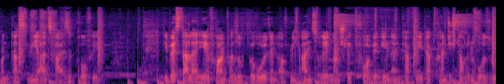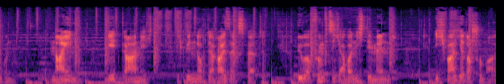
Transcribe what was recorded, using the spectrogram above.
Und das mir als Reiseprofi? Die beste aller Ehefrauen versucht beruhigend auf mich einzureden und schlägt vor, wir gehen in ein Café, da könnte ich doch in Ruhe suchen. Nein, geht gar nicht. Ich bin doch der Reiseexperte. Über 50, aber nicht dement. Ich war hier doch schon mal.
